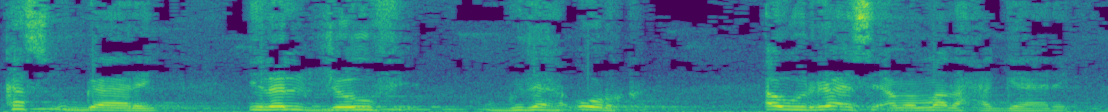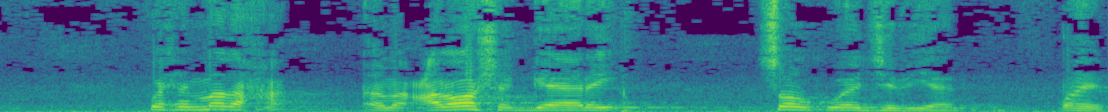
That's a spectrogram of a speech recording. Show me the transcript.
kas u gaaray ila aljawfi gudaha uurka aw rasi ama madaxa gaaray. Wixii madaxa ama caloosha gaaray soonku waa jebiyaan. Ayb.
